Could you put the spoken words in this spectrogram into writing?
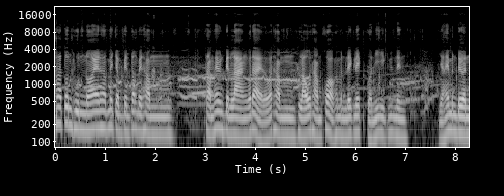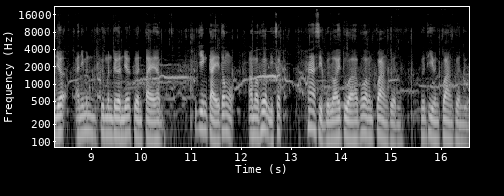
ถ้าต้นทุนน้อยนะครับ ไม่จำเป็นต้องไปทำ ทำให้มันเป็นรางก็ได้หรือว่าทำเล้าทำคอกให้มันเล็ก ๆ กว่านี้อีกนิดนึง อย่าให้มันเดินเยอะ อันนี้มันคือมันเดินเยอะเกินไปครับที่จริงไก่ต้องเอามาเพิ่มอีกสักห้าสิบหรือร้อยตัวครับเพราะว่ามันกว้างเกิน พื้นที่มันกว้างเกินอยู่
